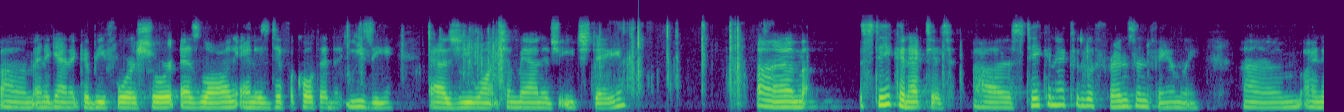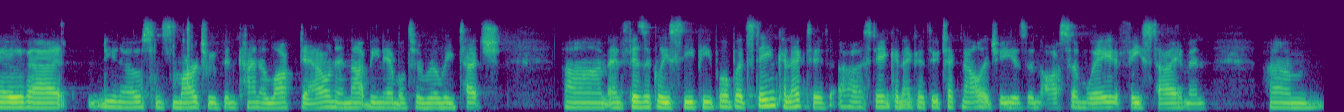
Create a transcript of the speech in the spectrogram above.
Um, and again, it could be for as short, as long, and as difficult and easy as you want to manage each day. Um, stay connected. Uh, stay connected with friends and family. Um, I know that, you know, since March, we've been kind of locked down and not being able to really touch um, and physically see people, but staying connected, uh, staying connected through technology is an awesome way to FaceTime and um,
